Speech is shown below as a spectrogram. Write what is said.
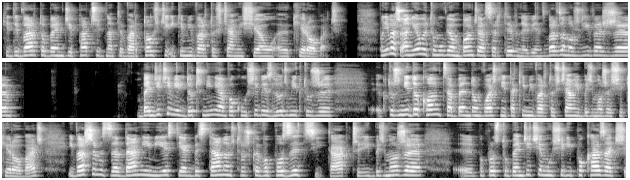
kiedy warto będzie patrzeć na te wartości i tymi wartościami się y, kierować. Ponieważ anioły tu mówią bądź asertywny, więc bardzo możliwe, że będziecie mieli do czynienia wokół siebie z ludźmi, którzy, którzy nie do końca będą właśnie takimi wartościami być może się kierować. I waszym zadaniem jest jakby stanąć troszkę w opozycji, tak? Czyli być może y, po prostu będziecie musieli pokazać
